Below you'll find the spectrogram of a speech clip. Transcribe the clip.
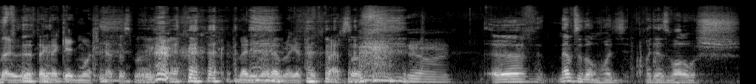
Beültetek neki egy macskát, ezt már Beni már emlegetett párszor. Ö, nem tudom, hogy, hogy ez valós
